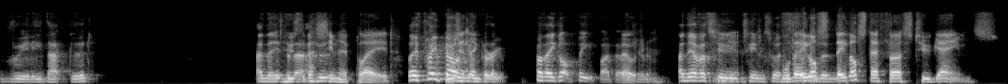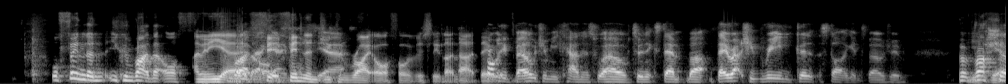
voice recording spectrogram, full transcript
really that good. And they, Who's the best who- team they've played? They've played Who's in Belgium, group? But they got beat by Belgium. Belgium. And the other two Yeah. teams were Well, they lost. They lost their first two games. Well, Finland, you can write that off. I mean, yeah, Right, that Fi- game Finland off, you can write off obviously like that. They Probably were- Belgium you can as well to an extent, but they were actually really good at the start against Belgium. But Yeah. Russia,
